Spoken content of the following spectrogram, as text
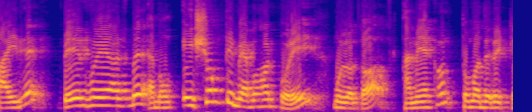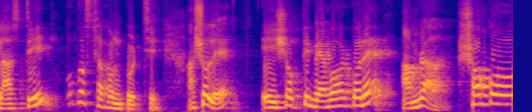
বাইরে বের হয়ে আসবে এবং এই শক্তি ব্যবহার করেই মূলত আমি এখন তোমাদের এই ক্লাসটি উপস্থাপন করছি। আসলে এই শক্তি ব্যবহার করে আমরা সকল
